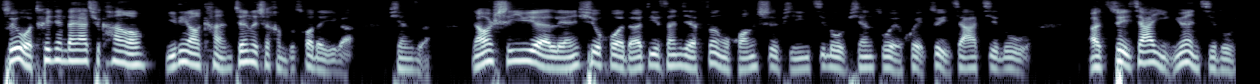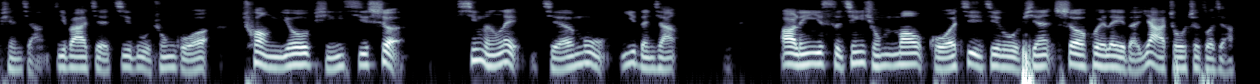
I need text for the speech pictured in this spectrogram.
所以我推荐大家去看哦，一定要看，真的是很不错的一个片子。然后十一月连续获得第三届凤凰视频纪录片组委会最佳纪录，呃最佳影院纪录片奖，第八届记录中国创优评析社新闻类节目一等奖，二零一四金熊猫国际纪录片社会类的亚洲制作奖，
